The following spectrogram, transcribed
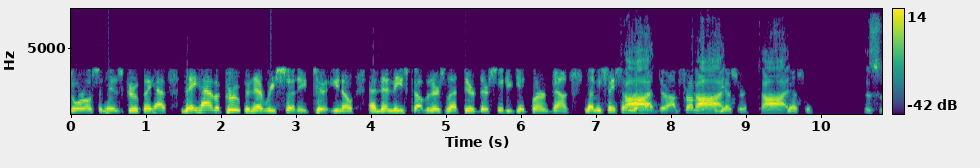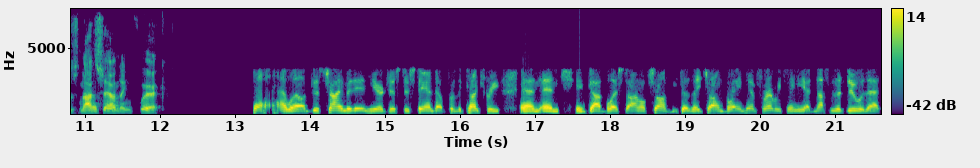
Soros and his group. They have they have a group in every city to, you know, and then these governors let their their city get burned down. Let me say something Todd, about their. I'm from. Todd, yes, sir. Todd, Yes, sir. this is not Yes, sir. sounding quick. well, just chiming in here just to stand up for the country and, and and God bless Donald Trump because they try and blame him for everything. He had nothing to do with that,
